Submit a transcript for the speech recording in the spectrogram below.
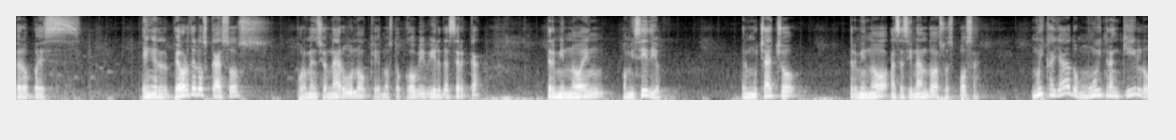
pero pues en el peor de los casos, por mencionar uno que nos tocó vivir de cerca, terminó en homicidio. El muchacho terminó asesinando a su esposa. Muy callado, muy tranquilo.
